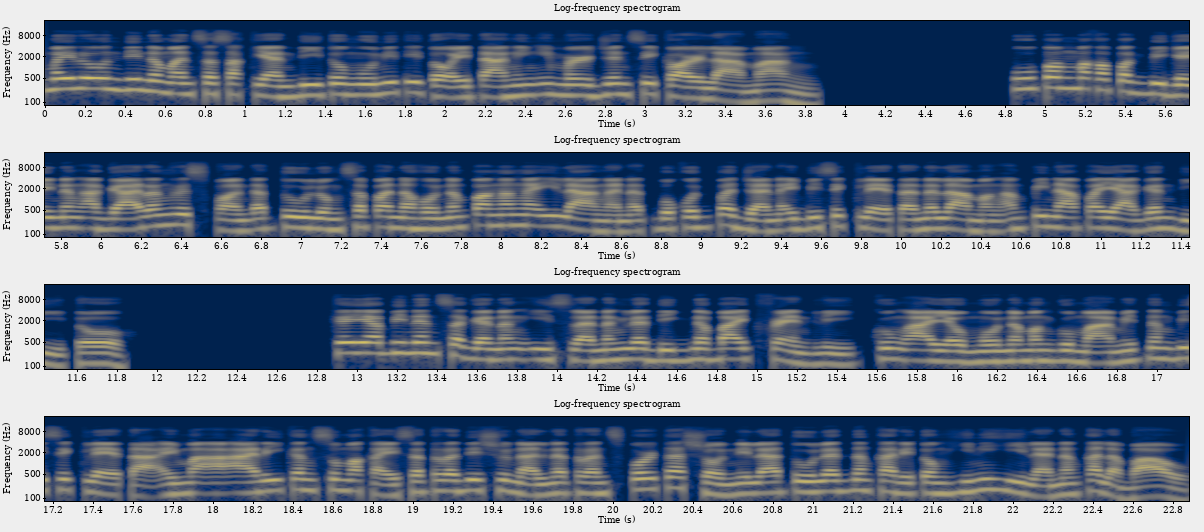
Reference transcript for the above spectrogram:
Mayroon din naman sasakyan dito ngunit ito ay tanging emergency car lamang. Upang makapagbigay ng agarang respond at tulong sa panahon ng pangangailangan at bukod pa dyan ay bisikleta na lamang ang pinapayagan dito. Kaya binansagan ang isla ng ladig na bike-friendly, kung ayaw mo namang gumamit ng bisikleta ay maaari kang sumakay sa tradisyonal na transportasyon nila tulad ng karitong hinihila ng kalabaw.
